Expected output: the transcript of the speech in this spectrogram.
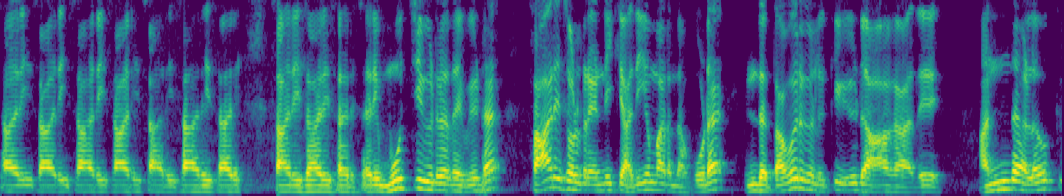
sorry sorry sorry sorry sorry sorry sorry sorry sorry sorry sorry மூச்சு விடுறதை விட சாரி சொல்கிற எண்ணிக்கை அதிகமாக இருந்தால் கூட இந்த தவறுகளுக்கு ஈடு ஆகாது. அந்த அளவுக்கு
